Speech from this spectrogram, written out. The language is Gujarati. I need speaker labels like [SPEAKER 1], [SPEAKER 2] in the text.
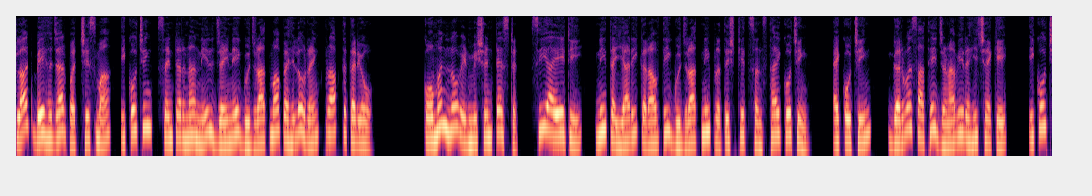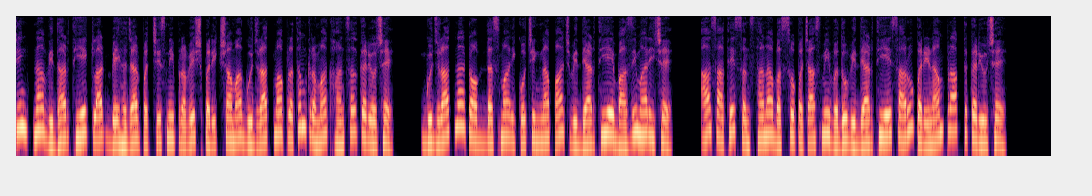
[SPEAKER 1] ક્લાટ બે હજાર પચીસમાં ઇકોચિંગ સેન્ટરના નીલ જૈને ગુજરાતમાં પહેલો રેન્ક પ્રાપ્ત કર્યો. Common law admission test CLAT ની તૈયારી કરાવતી ગુજરાતની પ્રતિષ્ઠિત સંસ્થા એ એકોચિંગ ગર્વ સાથે જણાવી રહી છે કે, ઇકોચિંગના વિદ્યાર્થીએ ક્લાટ બે હજાર પચીસની પ્રવેશ પરીક્ષામાં ગુજરાતમાં પ્રથમ ક્રમાંક હાંસલ કર્યો છે. ગુજરાતના ટોપ દસમાં ઇકોચિંગના પાંચ વિદ્યાર્થીએ બાજી મારી છે. આ સાથે સંસ્થાના બસો પચાસમી વધુ વિદ્યાર્થીએ સારું પરિણામ પ્રાપ્ત કર્યું છે.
